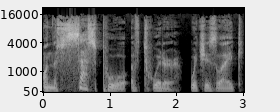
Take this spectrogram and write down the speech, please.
on the cesspool of Twitter, which is like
